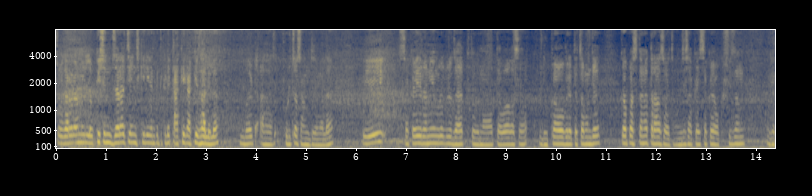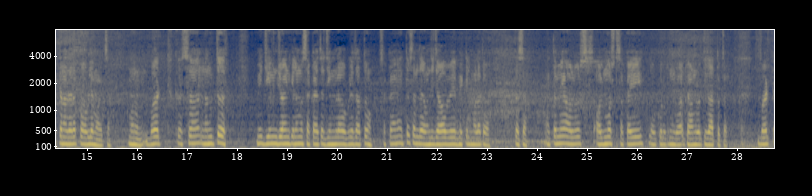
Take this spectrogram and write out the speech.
सो जरा मी लोकेशन जरा चेंज केली कारण की तिकडे काकी काकी झालेलं. बट पुढचं सांगतो तुम्हाला. की सकाळी रनिंग वगैरे जात होतो ना तेव्हा कसं धुका वगैरे त्याचा म्हणजे कप असताना त्रास व्हायचा. म्हणजे सकाळी सकाळी ऑक्सिजन घेताना जरा प्रॉब्लेम व्हायचा. म्हणून. बट कसं नंतर मी जिम जॉईन केलं मग सकाळचा जिमला वगैरे जातो. सकाळी नाही तर संध्या म्हणजे जेव्हा वेळ भेटेल मला तेव्हा. तसं. आता मी ऑलमोस्ट ऑलमोस्ट सकाळी लवकर उठून ग्राउंडवरती जातोच आहे. बट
